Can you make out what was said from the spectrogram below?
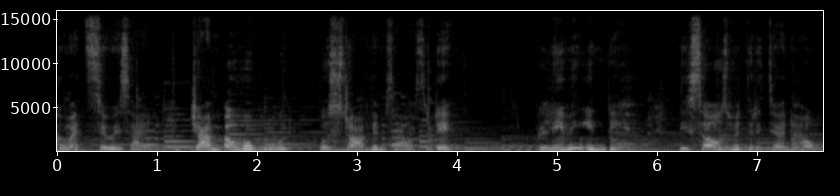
commit suicide, jump overboard, or starve themselves to death. Believing in death, their souls would return home.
